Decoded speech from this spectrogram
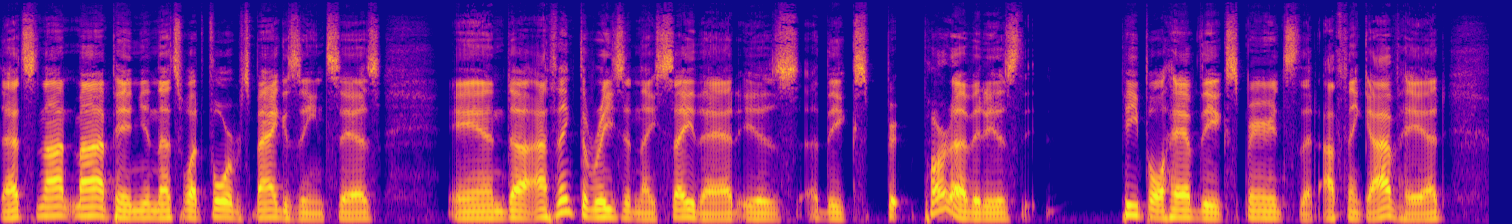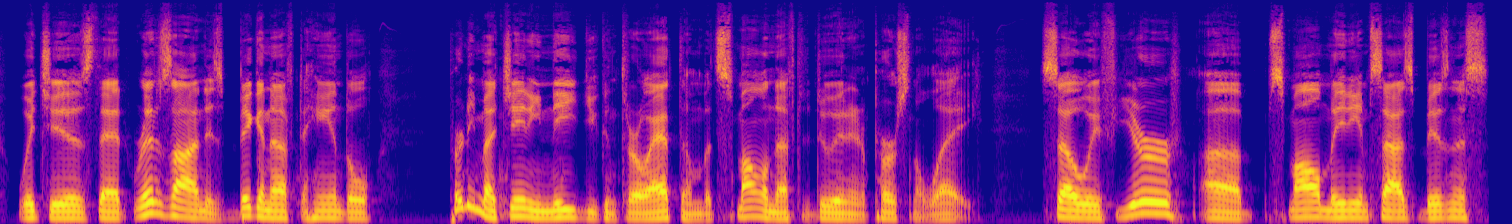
That's not my opinion. That's what Forbes magazine says. And uh, I think the reason they say that is the part of it is people have the experience that I think I've had, which is that Renaissance is big enough to handle pretty much any need you can throw at them, but small enough to do it in a personal way. So if you're a small, medium sized business,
